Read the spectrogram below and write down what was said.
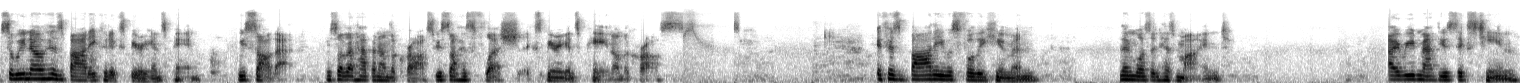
So we know his body could experience pain. We saw that. We saw that happen on the cross. We saw his flesh experience pain on the cross. If his body was fully human, then wasn't his mind. I read Matthew 16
